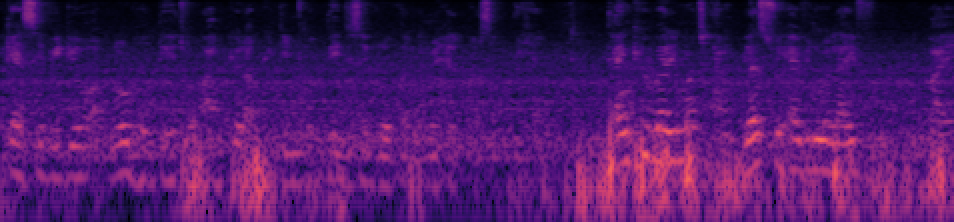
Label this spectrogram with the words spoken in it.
एक ऐसी वीडियो अपलोड होती है जो आपके और आपकी टीम को तेज़ी से ग्रो करने में हेल्प कर सकती है। Thank you very much I am bless to have in my life bye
